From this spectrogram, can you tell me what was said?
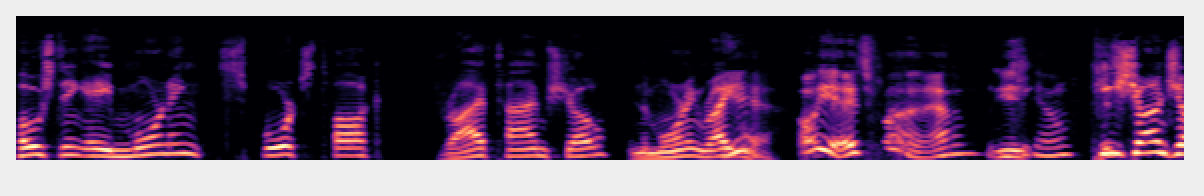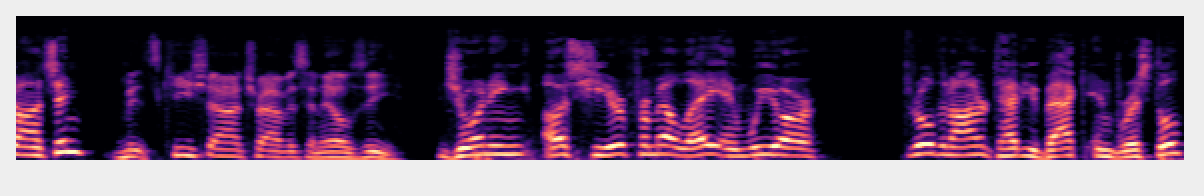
hosting a morning sports talk drive time show in the morning, right? Yeah. Oh, yeah. It's fun, Adam. You, you know, Keyshawn Johnson. It's Keyshawn, Travis, and LZ. Joining us here from LA, and we are thrilled and honored to have you back in Bristol.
